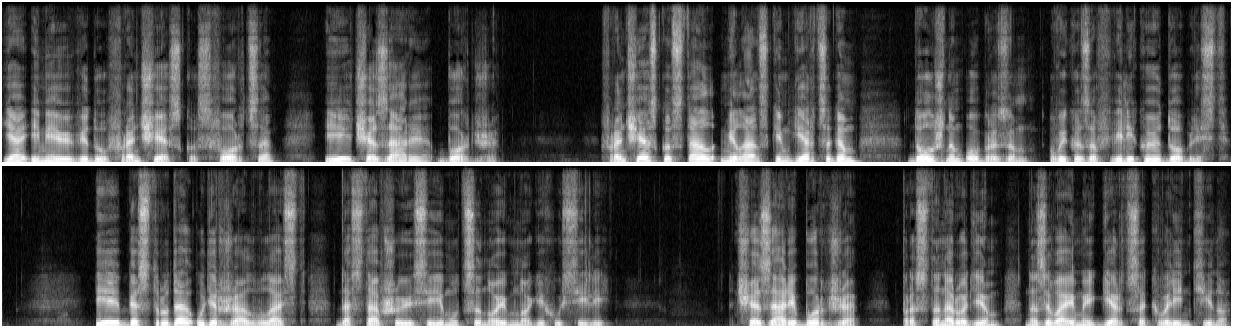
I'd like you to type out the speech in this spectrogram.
Я имею в виду Франческо Сфорца и Чезаре Борджа. Франческо стал миланским герцогом должным образом, выказав великую доблесть, и без труда удержал власть, доставшуюся ему ценой многих усилий. Чезаре Борджа, простонародьем называемый герцог Валентино,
